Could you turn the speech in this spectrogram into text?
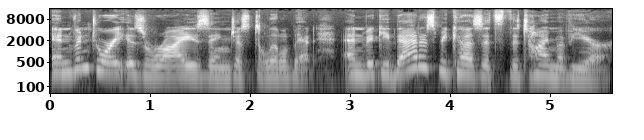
Inventory is rising just a little bit. And Vicki, that is because it's the time of year.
